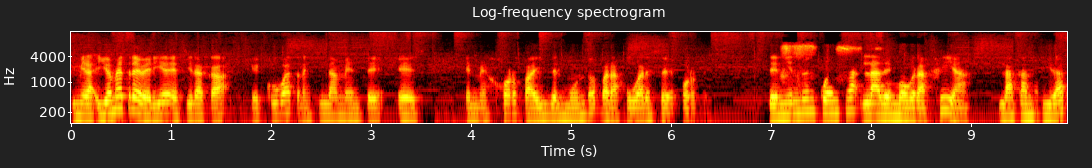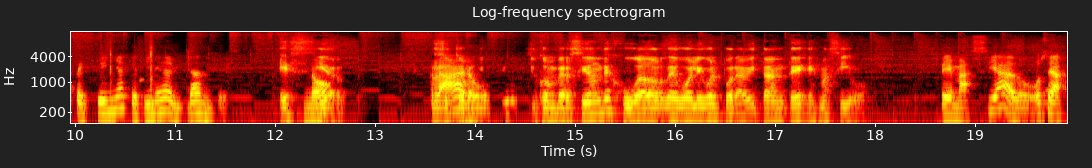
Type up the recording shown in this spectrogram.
Y mira, yo me atrevería a decir acá que Cuba tranquilamente es el mejor país del mundo para jugar ese deporte, teniendo en cuenta la demografía, la cantidad pequeña que tiene de habitantes. Es cierto. Claro. Su conversión, de jugador de voleibol por habitante es masivo. Demasiado. O sea,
